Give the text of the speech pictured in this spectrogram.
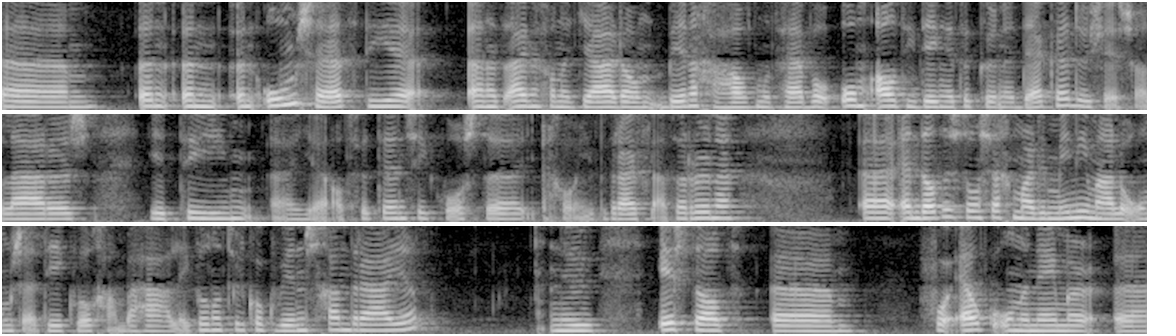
um, een, een, een omzet die je aan het einde van het jaar dan binnengehaald moet hebben om al die dingen te kunnen dekken. Dus je salaris, je team, uh, je advertentiekosten, gewoon je bedrijf laten runnen. Uh, en dat is dan zeg maar de minimale omzet die ik wil gaan behalen. Ik wil natuurlijk ook winst gaan draaien. Nu is dat um, voor elke ondernemer uh,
